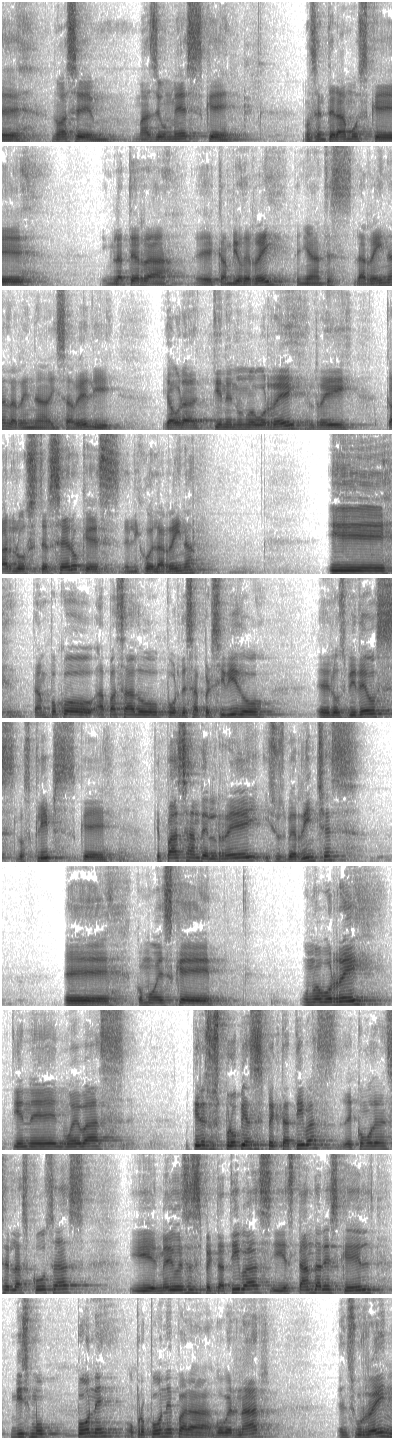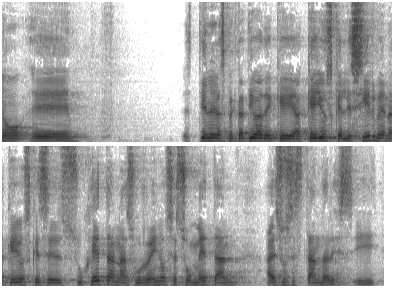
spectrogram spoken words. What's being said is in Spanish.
Eh, no hace más de un mes que nos enteramos que Inglaterra eh, cambió de rey. Tenía antes la reina, la reina Isabel, y, y ahora tienen un nuevo rey, el rey Carlos III, que es el hijo de la reina. Y tampoco ha pasado por desapercibido eh, los videos, los clips que, que, pasan del rey y sus berrinches. Eh, cómo es que un nuevo rey tiene nuevas, tiene sus propias expectativas de cómo deben ser las cosas y en medio de esas expectativas y estándares que él mismo pone o propone para gobernar en su reino, eh, tiene la expectativa de que aquellos que le sirven, aquellos que se sujetan a su reino, se sometan a esos estándares. Y,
